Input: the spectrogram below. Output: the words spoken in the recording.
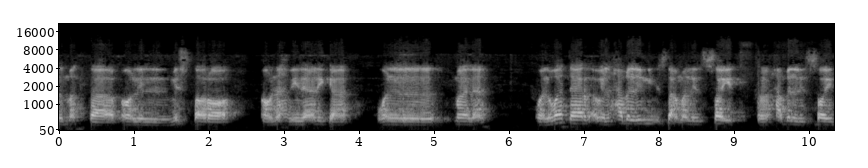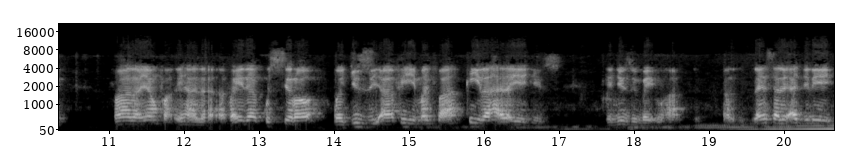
للمكتب أو للمسطرة أو نحو ذلك والمالا والوتر أو الحبل يمكن يستعمل للصيد حبل للصيد فهذا ينفع لهذا فإذا كسر وجزئ فيه منفعة قيل هذا يجوز يجوز بيعها. ليس لأجل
